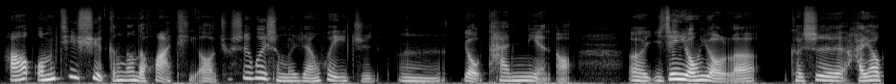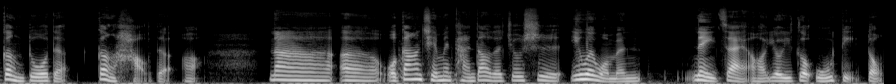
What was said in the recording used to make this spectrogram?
好，我们继续刚刚的话题哦，就是为什么人会一直嗯有贪念哦，呃，已经拥有了，可是还要更多的、更好的哦。那呃，我刚刚前面谈到的，就是因为我们内在哦有一个无底洞，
